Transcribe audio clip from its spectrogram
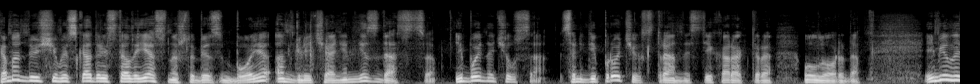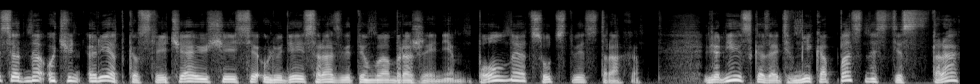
Командующим эскадрой стало ясно, что без боя англичанин не сдастся. И бой начался. Среди прочих странностей характера у лорда имелась одна очень редко встречающаяся у людей с развитым воображением — полное отсутствие страха. Вернее сказать, в миг опасности страх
